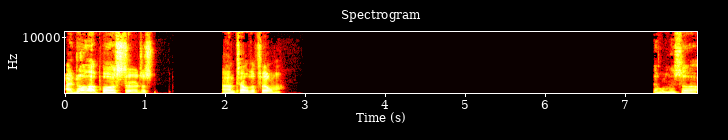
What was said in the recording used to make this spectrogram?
I know that poster. I just can't tell the film. Film is that?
